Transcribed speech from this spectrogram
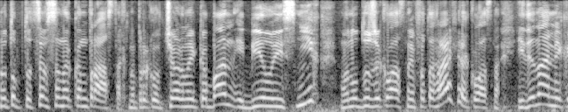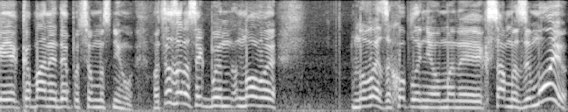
ну тобто це все на контрастах. Наприклад, чорний кабан і білий сніг, воно дуже класна і фотографія класна, і динаміка, як кабан іде по цьому снігу. Оце зараз якби нове. Нове захоплення у мене як саме зимою,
